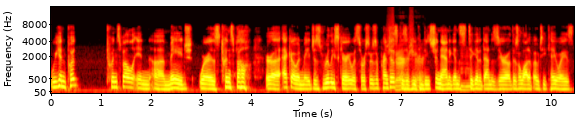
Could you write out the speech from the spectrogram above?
we can put twin spell in uh, mage whereas twin spell or uh, echo in mage is really scary with sorcerer's apprentice because Sure, if you can do shenanigans Mhm. to get it down to zero there's a lot of otk ways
